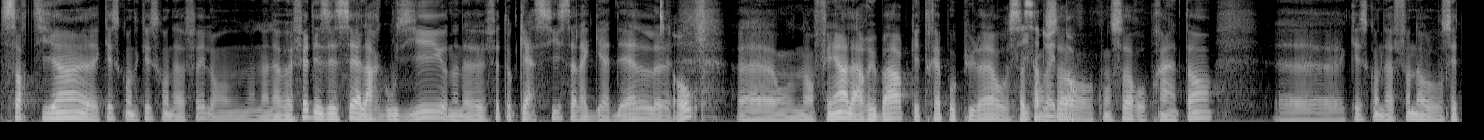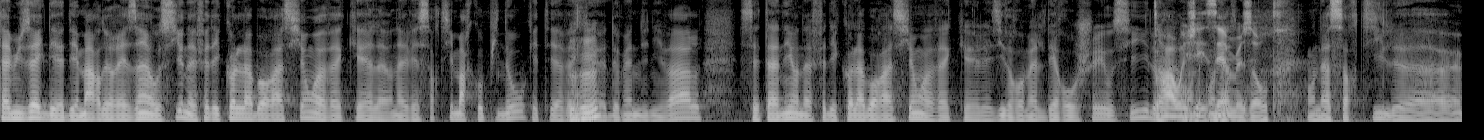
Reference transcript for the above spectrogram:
sorti un. euh, Qu'est-ce qu'on qu'est-ce qu'on a fait? là? On en avait fait des essais à l'argousier, on en avait fait au cassis, à la gadelle. Oh, Euh, on en fait un à la rhubarbe qui est très populaire aussi, Ça, ça qu'on sort, qu'on sort au printemps. Euh, Qu'est-ce qu'on a fait? On, a- on s'est amusé avec des, des mares de raisin aussi. On avait fait des collaborations avec. euh, on avait sorti Marco Pino qui était avec Mhm. euh, Domaine du Nival. Cette année, on a fait des collaborations avec les hydromels des Rochers aussi. Ah oui, on- je les aime, eux autres. On a sorti le euh,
